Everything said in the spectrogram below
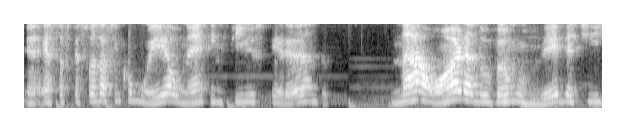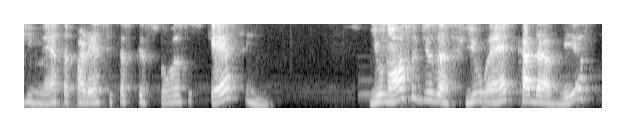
É, essas pessoas, assim como eu, né, têm filho esperando. Na hora do vamos ver de atingir meta, parece que as pessoas esquecem isso. E o nosso desafio é cada vez.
